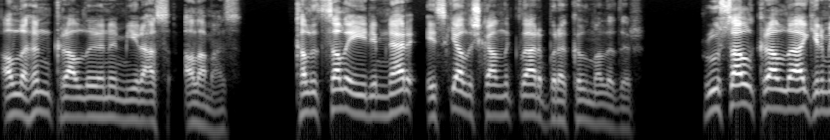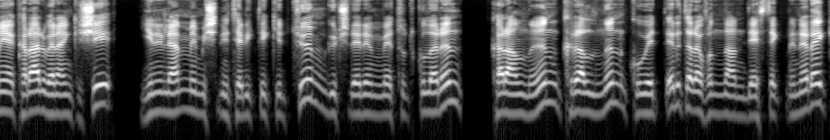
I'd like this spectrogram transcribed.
Allah'ın krallığını miras alamaz. Kalıtsal eğilimler, eski alışkanlıklar bırakılmalıdır. Ruhsal krallığa girmeye karar veren kişi, yenilenmemiş nitelikteki tüm güçlerin ve tutkuların karanlığın kralının kuvvetleri tarafından desteklenerek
